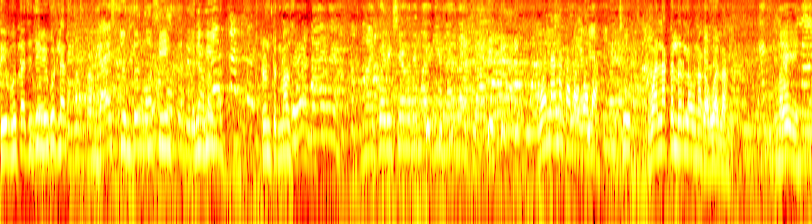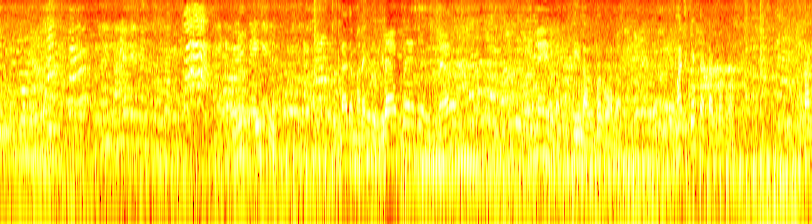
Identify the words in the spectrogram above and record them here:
ती भूताची देवी कुठल्या? गाईस टुनटुन मावशी. रिव्हिल टुनटुन मावशी. नाही परीक्षेमध्ये मला घेणार नाही वला नका लावू वला. वला कलर लावू नका वला. दादा मला हिरो हे लाव बघ वाला. माझं केस टाक बघ टाक.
